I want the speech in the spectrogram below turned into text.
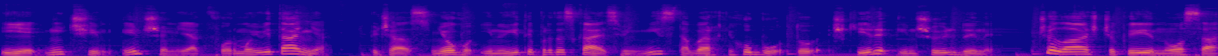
і є нічим іншим як формою вітання. Під час нього інуїти притискають свій ніс та верхню губу до шкіри іншої людини, чола, щоки, носа.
